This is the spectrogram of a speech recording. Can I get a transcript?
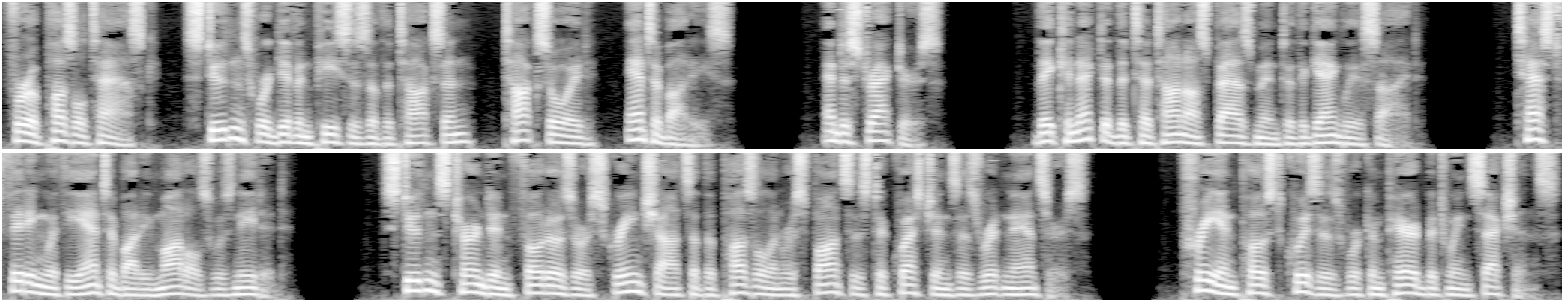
For a puzzle task, students were given pieces of the toxin, toxoid, Antibodies. And distractors. They connected the tetanospasmin to the ganglioside. Test fitting with the antibody models was needed. Students turned in photos or screenshots of the puzzle and responses to questions as written answers. Pre and post quizzes were compared between sections.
